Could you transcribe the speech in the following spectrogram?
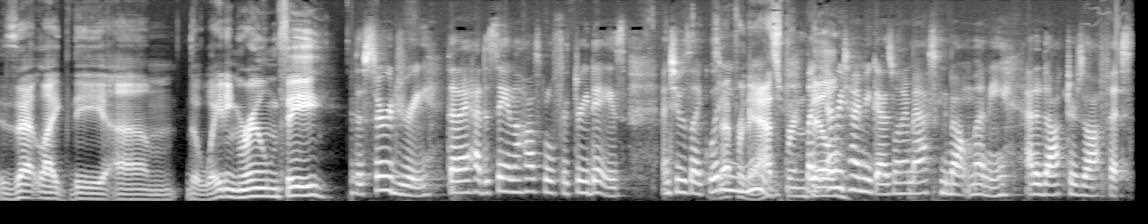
Is that like the um, the waiting room fee? The surgery that I had to stay in the hospital for three days. And she was like, What Is do you for mean? the aspirin like pill? every time you guys, when I'm asking about money at a doctor's office,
